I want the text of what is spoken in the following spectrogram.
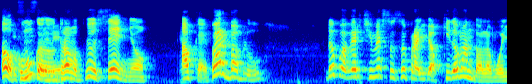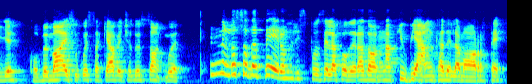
Oh, Mi comunque non trovo più il segno. Ah, ok, Barba Blu, dopo averci messo sopra gli occhi, domandò alla moglie: Come mai su questa chiave c'è del sangue? Non lo so davvero, rispose la povera donna più bianca della morte.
